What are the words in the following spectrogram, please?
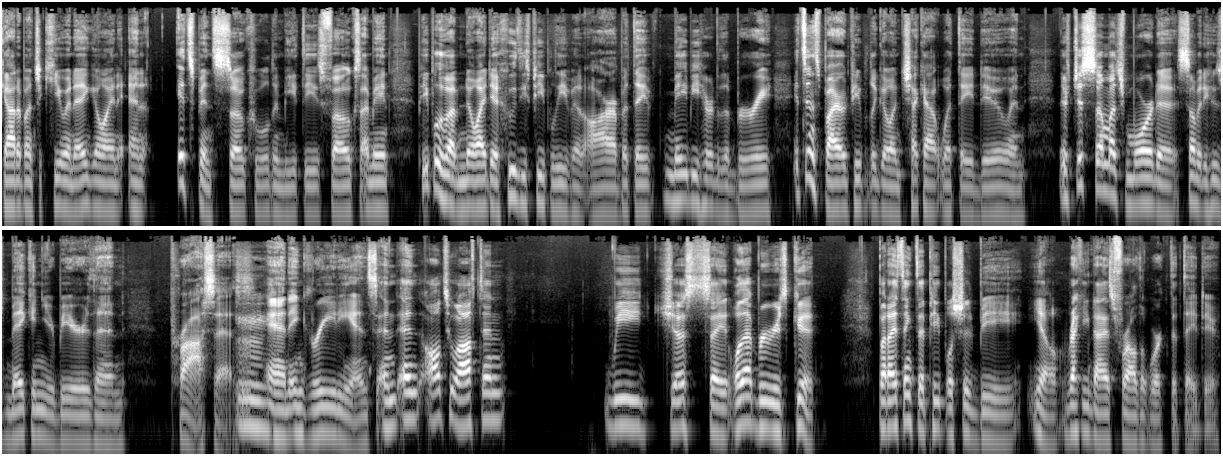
got a bunch of Q and A going, and it's been so cool to meet these folks. I mean, people who have no idea who these people even are, but they've maybe heard of the brewery. It's inspired people to go and check out what they do. And there's just so much more to somebody who's making your beer than process mm. and ingredients. And and all too often we just say, well, that brewery's good. But I think that people should be, you know, recognized for all the work that they do.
